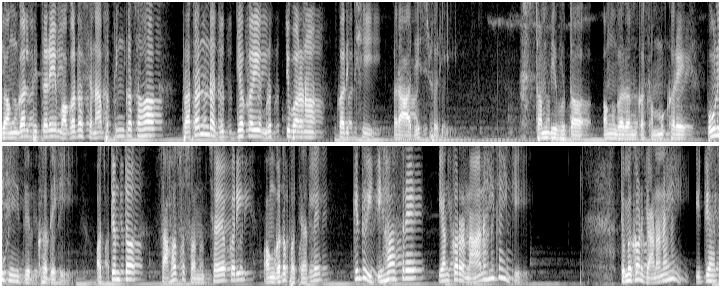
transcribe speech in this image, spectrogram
ଜଙ୍ଗଲ ଭିତରେ ମଗଧ ସେନାପତିଙ୍କ ସହ ପ୍ରଚଣ୍ଡ ଯୁଦ୍ଧ କରି ମୃତ୍ୟୁବରଣ କରିଛି ରାଜେଶ୍ୱରୀ। ସ୍ତମ୍ଭୀଭୂତ ଅଙ୍ଗଦଙ୍କ ସମ୍ମୁଖରେ ପୁଣି ସେହି ଦୀର୍ଘଦେହୀ ଅତ୍ୟନ୍ତ ସାହସ ସଞ୍ଚୟ କରି ଅଙ୍ଗଦ ପଚାରିଲେ କିନ୍ତୁ ଇତିହାସରେ ୟାଙ୍କର ନାଁ ନାହିଁ କାହିଁକି? ତୁମେ କ'ଣ ଜାଣ ନାହିଁ? ଇତିହାସ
